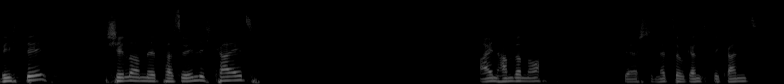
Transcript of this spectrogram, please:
richtig, schillernde Persönlichkeit. Einen haben wir noch, der ist nicht so ganz bekannt.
